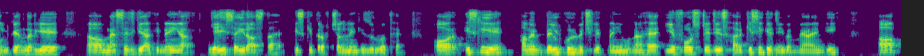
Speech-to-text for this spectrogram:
उनके अंदर ये मैसेज गया कि नहीं यार, यही सही रास्ता है, इसकी तरफ़ चलने की ज़रूरत है। और इसलिए हमें बिल्कुल विचलित नहीं होना है। ये फोर स्टेजेस हर किसी के जीवन में आएँगी। आप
